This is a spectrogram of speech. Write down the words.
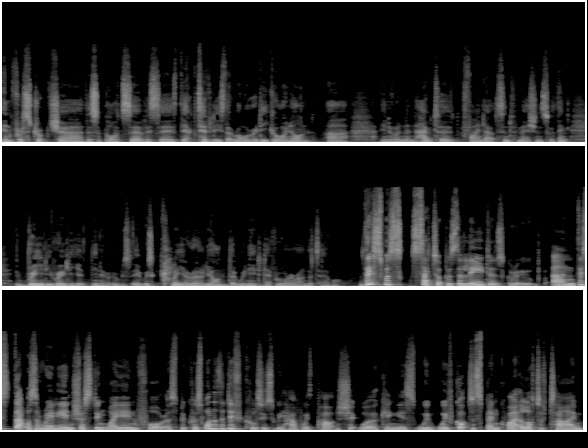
infrastructure, the support services, the activities that are already going on, uh, you know, and, and how to find out this information. So I think it really, really, you know, it was it was clear early on that we needed everyone around the table. This was set up as a leaders group and this that was a really interesting way in for us because one of the difficulties we have with partnership working is we've, we've got to spend quite a lot of time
